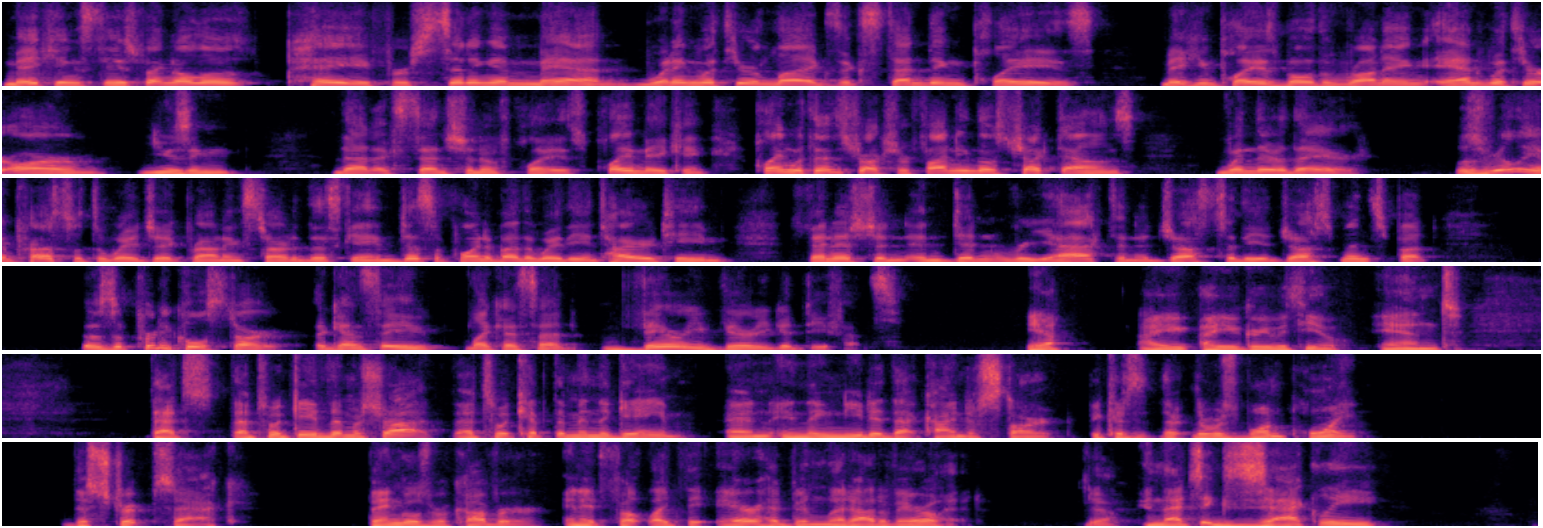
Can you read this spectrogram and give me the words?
making Steve Spagnuolo pay for sitting in man, winning with your legs, extending plays, making plays both running and with your arm using that extension of plays, playmaking, playing within structure, finding those checkdowns when they're there. Was really impressed with the way Jake Browning started this game. Disappointed by the way the entire team finished and, and didn't react and adjust to the adjustments, but it was a pretty cool start against a, like I said, very, very good defense. Yeah, I, I agree with you. And that's that's what gave them a shot. That's what kept them in the game. And and they needed that kind of start because there, there was one point, the strip sack, Bengals recover, and it felt like the air had been let out of Arrowhead. Yeah. And that's exactly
